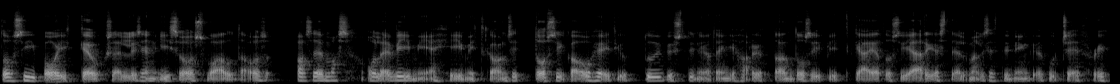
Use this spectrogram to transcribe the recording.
tosi poikkeuksellisen isos valtaosa asemassa olevia miehiä, mitkä on sitten tosi kauheita juttuja, pystynyt jotenkin harjoittamaan tosi pitkään ja tosi järjestelmällisesti, niin kuin joku Jeffrey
